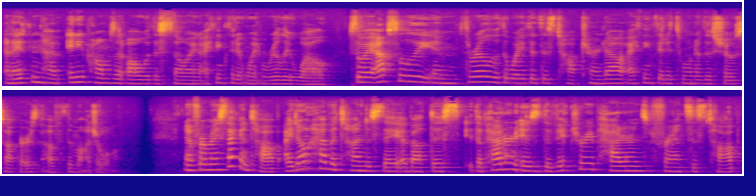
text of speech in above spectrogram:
and I didn't have any problems at all with the sewing. I think that it went really well. So I absolutely am thrilled with the way that this top turned out. I think that it's one of the showstoppers of the module. Now for my second top, I don't have a ton to say about this. The pattern is the Victory Patterns Frances top.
